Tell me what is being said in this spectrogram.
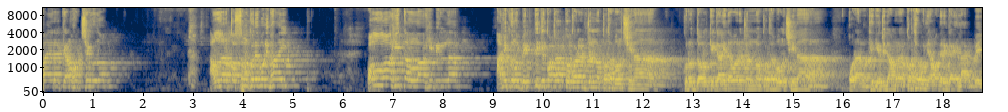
ভাইয়েরা কেন হচ্ছে এগুলো? আল্লাহর কসম করে বলি ভাই, অল্লাহি তাল্লাহি বিল্লাহ, আমি কোনো ব্যক্তিকে কটাক্ষ করার জন্য কথা বলছি না। কোন দলকে গালি দেওয়ার জন্য কথা বলছি না। কোরআন থেকে যদি আমরা কথা বলি, আমাদের গায়ে লাগবেই।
